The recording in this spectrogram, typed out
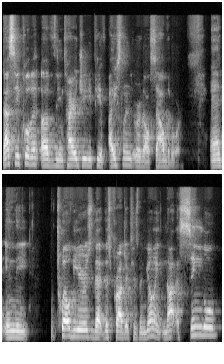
That's the equivalent of the entire GDP of Iceland or of El Salvador. And in the 12 years that this project has been going, not a single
